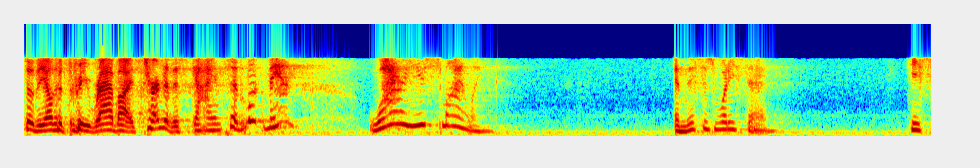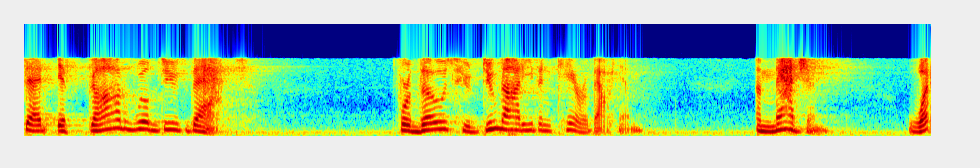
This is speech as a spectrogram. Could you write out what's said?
So the other three rabbis turned to this guy and said, Look, man, why are you smiling? And this is what he said. He said, If God will do that for those who do not even care about him, Imagine what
